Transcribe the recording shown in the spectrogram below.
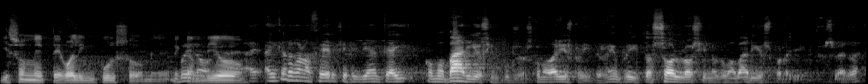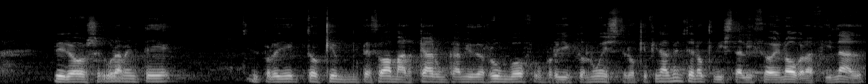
y eso me pegó el impulso, me, me bueno, cambió... Hay, que reconocer que efectivamente hay como varios impulsos, como varios proyectos. No hay un proyecto solo, sino como varios proyectos, ¿verdad? Pero seguramente el proyecto que empezó a marcar un cambio de rumbo fue un proyecto nuestro que finalmente no cristalizó en obra final,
